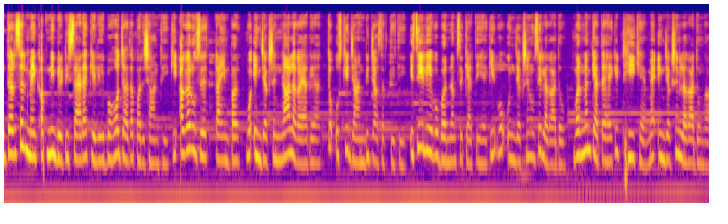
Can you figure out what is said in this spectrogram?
दरअसल मैक अपनी बेटी सारा के लिए बहुत ज़्यादा परेशान थी कि अगर उसे टाइम पर वो इंजेक्शन ना लगाया गया तो उसकी जान भी जा सकती थी। इसीलिए वो बर्नम से कहती है कि वो इंजेक्शन उसे लगा दो। बर्नम कहता है कि ठीक है, मैं इंजेक्शन लगा दूँगा,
